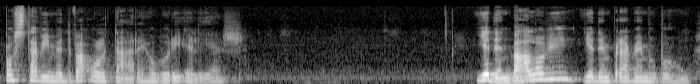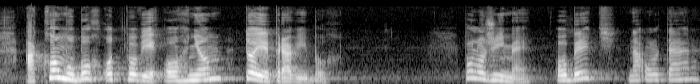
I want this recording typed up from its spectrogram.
Postavíme dva oltáre, hovorí Eliáš. Jeden Bálovi, jeden pravému Bohu. A komu Boh odpovie ohňom, to je pravý Boh. Položíme obeď na oltár,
